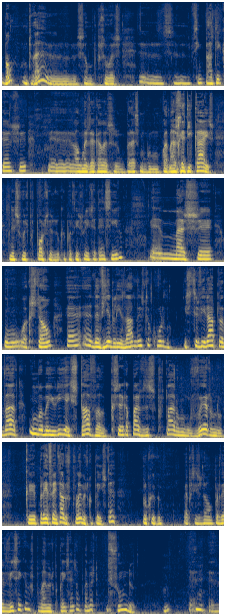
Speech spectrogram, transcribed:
Bom, muito bem, são pessoas simpáticas, algumas daquelas parece-me um bocado mais radicais nas suas propostas do que o Partido Socialista tem sido, mas a questão é da viabilidade deste acordo. Isto servirá para dar uma maioria estável que seja capaz de suportar um governo que, para enfrentar os problemas que o país tem, porque é preciso não perder de vista que os problemas que o país tem são problemas de fundo. Hum? É, é,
